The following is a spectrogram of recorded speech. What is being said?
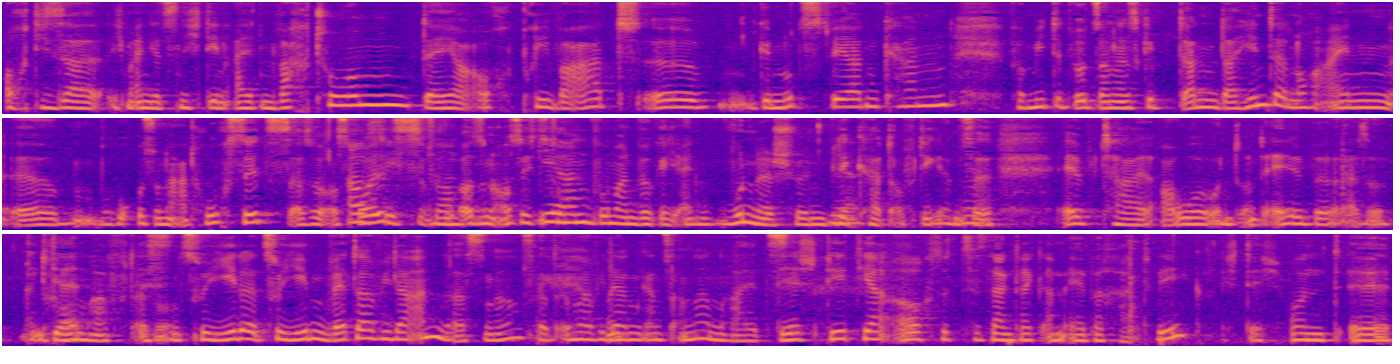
Auch dieser, ich meine jetzt nicht den alten Wachturm, der ja auch privat äh, genutzt werden kann, vermietet wird, sondern es gibt dann dahinter noch einen, äh, so eine Art Hochsitz, also aus Holz, Aussichtsturm. also einen Aussichtsturm, Ja. wo man wirklich einen wunderschönen Blick Ja. hat auf die ganze Ja. Elbtalaue und, und Elbe. Also Und traumhaft. Also und zu jeder, zu jedem Wetter wieder anders. Ne? Es hat immer wieder einen ganz anderen Reiz. Der steht ja auch sozusagen direkt am Elbe-Radweg. Richtig. Und äh,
